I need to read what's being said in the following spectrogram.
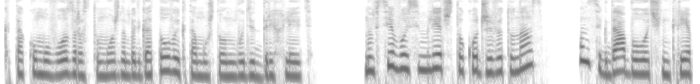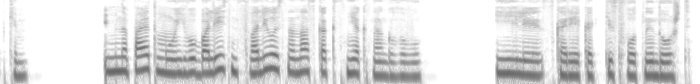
к такому возрасту можно быть готовой к тому, что он будет дряхлеть. Но все 8 лет, что кот живет у нас, он всегда был очень крепким. Именно поэтому его болезнь свалилась на нас, как снег на голову. Или, скорее, как кислотный дождь.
